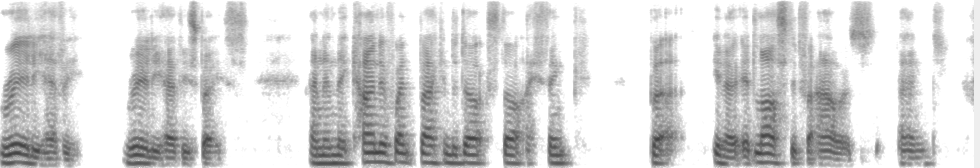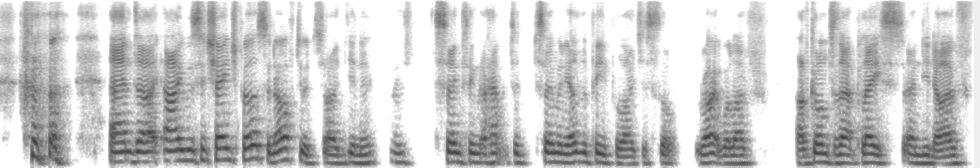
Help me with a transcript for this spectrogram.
really heavy, really heavy space. And then they kind of went back into Dark Star, I think. But, you know, it lasted for hours. And and I, I was a changed person afterwards. I, you know, same thing that happened to so many other people. I just thought, right, well, I've I've gone to that place, and you know, I've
